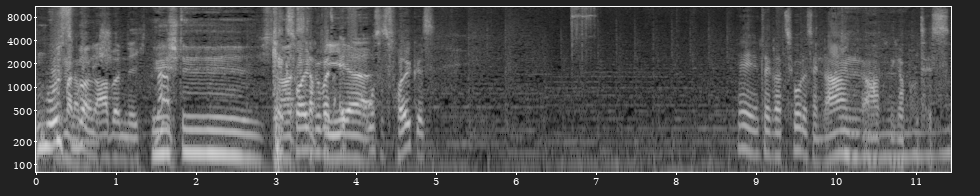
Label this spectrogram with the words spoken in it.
Muss man aber nicht. nicht. Richtig. Keks wollen, nur weil es ein großes Volk ist. Hey, Integration ist ein langatmiger Prozess.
